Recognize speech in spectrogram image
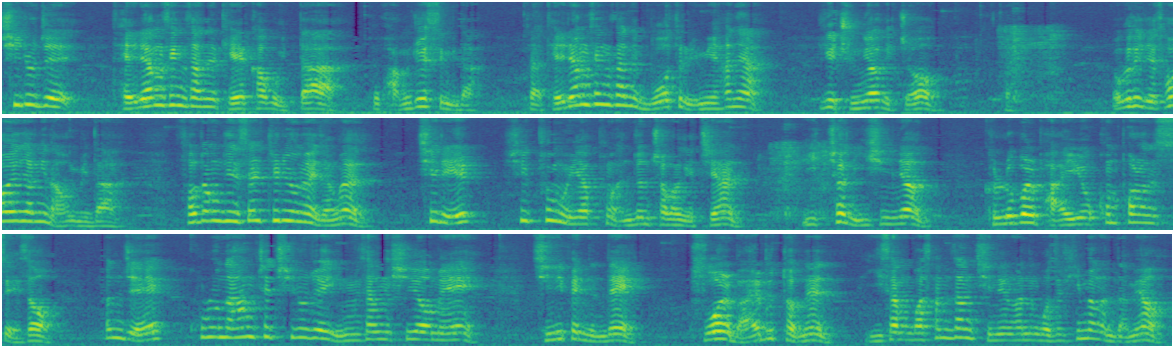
치료제 대량 생산을 계획하고 있다고 강조했습니다. 자, 대량 생산이 무엇을 의미하냐? 이게 중요하겠죠. 자, 여기서 이제 서 회장이 나옵니다. 서정진 셀트리온 회장은 7일 식품의약품안전처가 개최한 2020년 글로벌 바이오 컨퍼런스에서 현재 코로나 항체 치료제 임상 시험에 진입했는데 9월 말부터는 2상과 3상 진행하는 것을 희망한다며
